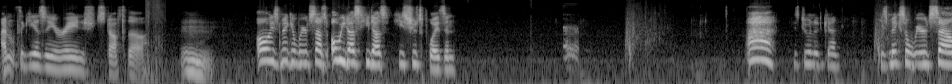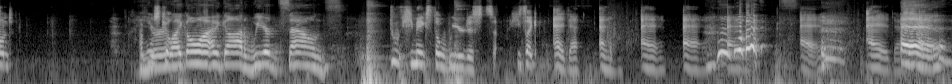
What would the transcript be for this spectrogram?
I don't think he has any ranged stuff though. Mm. Oh, he's making weird sounds. Oh, he does. He does. He shoots poison. Ah, he's doing it again. He makes a weird sound. I You're killed- like, oh my god, weird sounds. Dude, he makes the weirdest. He's like, eh, eh, eh, eh, eh, eh, what? eh, eh, eh. Eh.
